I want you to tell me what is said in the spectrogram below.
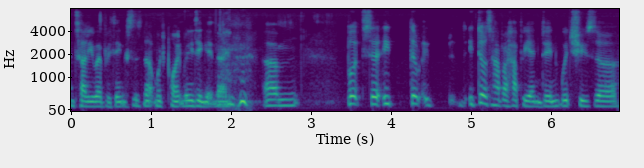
and tell you everything because there's not much point reading it then. but uh, it, it, it does have a happy ending, which is uh,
